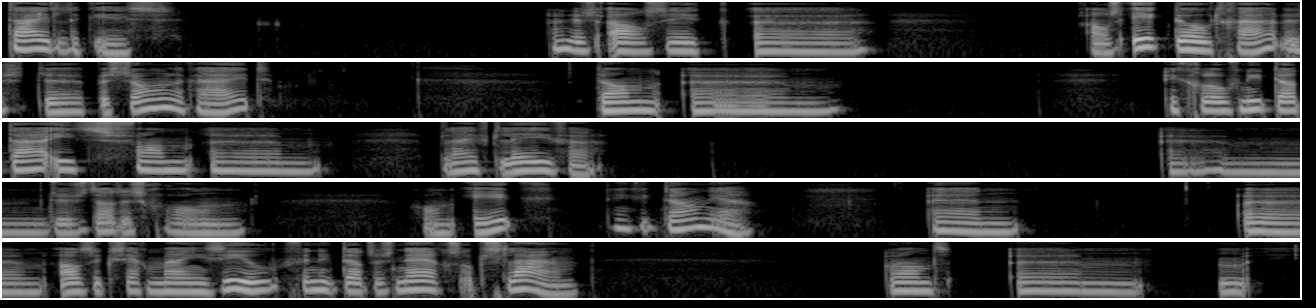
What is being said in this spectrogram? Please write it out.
tijdelijk is. Dus als ik, uh, als ik doodga, dus de persoonlijkheid, dan, uh, ik geloof niet dat daar iets van uh, blijft leven. Um, dus dat is gewoon, gewoon ik, denk ik dan, ja. En um, als ik zeg mijn ziel, vind ik dat dus nergens op slaan. Want um,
